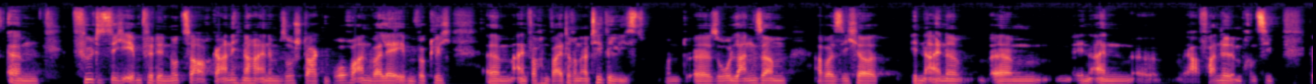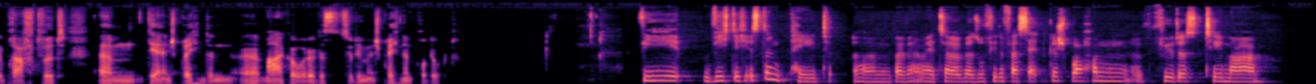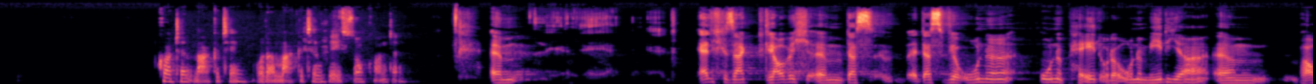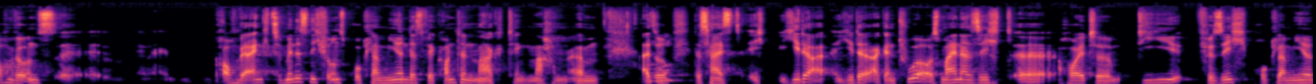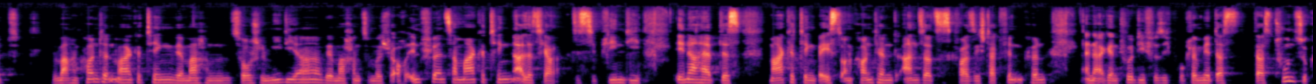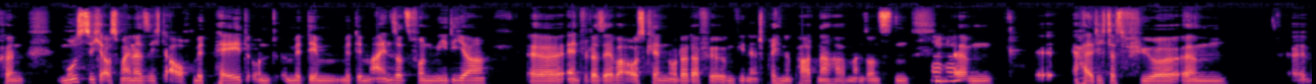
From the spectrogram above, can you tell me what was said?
ähm, fühlt es sich eben für den Nutzer auch gar nicht nach einem so starken Bruch an, weil er eben wirklich ähm, einfach einen weiteren Artikel liest und äh, so langsam, aber sicher in eine ähm, in einen äh, ja, Funnel im Prinzip gebracht wird ähm, der entsprechenden äh, Marke oder des zu dem entsprechenden Produkt. Wie wichtig ist denn Paid? Ähm, weil wir haben jetzt ja über so viele Facetten gesprochen für das Thema Content Marketing oder Marketing based on Content. Ähm, ehrlich gesagt glaube ich, ähm, dass, dass wir ohne, ohne Paid oder ohne Media ähm, brauchen wir uns äh, brauchen wir eigentlich zumindest nicht für uns proklamieren, dass wir Content Marketing machen. Ähm, also mhm. das heißt, ich, jede, jede Agentur aus meiner Sicht äh, heute, die für sich proklamiert, wir machen Content Marketing, wir machen Social Media, wir machen zum Beispiel auch Influencer Marketing, alles ja Disziplinen, die innerhalb des Marketing based on Content Ansatzes quasi stattfinden können. Eine Agentur, die für sich proklamiert, das, das tun zu können, muss sich aus meiner Sicht auch mit Paid und mit dem, mit dem Einsatz von Media äh, entweder selber auskennen oder dafür irgendwie einen entsprechenden Partner haben. Ansonsten mhm. ähm, äh, halte ich das für, ähm, äh,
